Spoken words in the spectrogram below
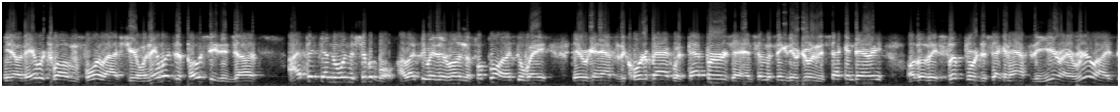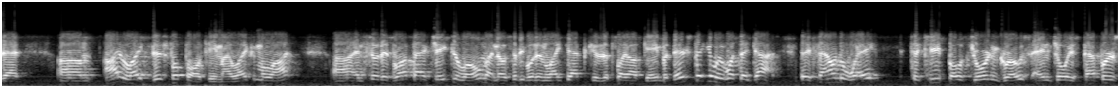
You know, they were 12 and 4 last year. When they went to the postseason, John, I picked them to win the Super Bowl. I like the way they were running the football. I like the way they were getting after the quarterback with Peppers and some of the things they were doing in the secondary. Although they slipped toward the second half of the year, I realized that um, I like this football team. I like them a lot. Uh, and so they brought back Jake Delhomme. I know some people didn't like that because of the playoff game, but they're sticking with what they got. They found a way to keep both Jordan Gross and Julius Peppers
